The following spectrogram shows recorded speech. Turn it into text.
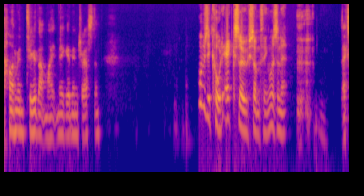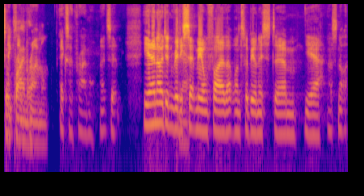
element to it that might make it interesting. What was it called? Exo something, wasn't it? Exo Exoprimal. Primal. Exoprimal. That's it. Yeah, no, it didn't really Yeah. set me on fire that one. To be honest, um, yeah, that's not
